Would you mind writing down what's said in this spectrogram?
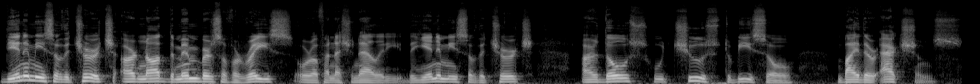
The enemies of the church are not the members of a race or of a nationality. The enemies of the church are those who choose to be so by their actions.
